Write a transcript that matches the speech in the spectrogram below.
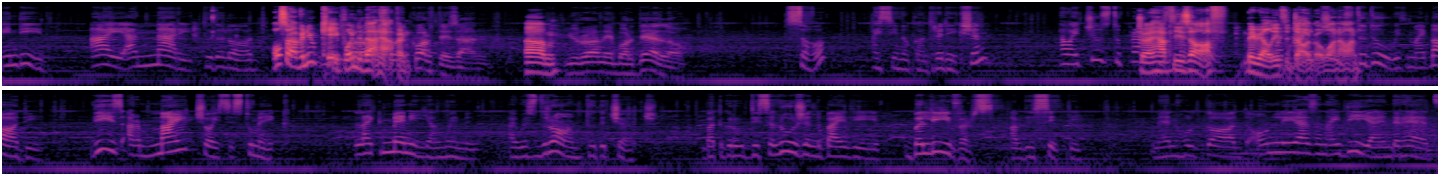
Indeed, I am married to the Lord. Also, I have a new cape. When did that happen? courtesan. Um, You run a bordello. So, I see no contradiction. How I choose to practice. do I have practice these off? Maybe I'll leave the what I doggo one on. to do with my body. These are my choices to make. Like many young women, I was drawn to the church, but grew disillusioned by the believers of the city. Men hold God only as an idea in their heads,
